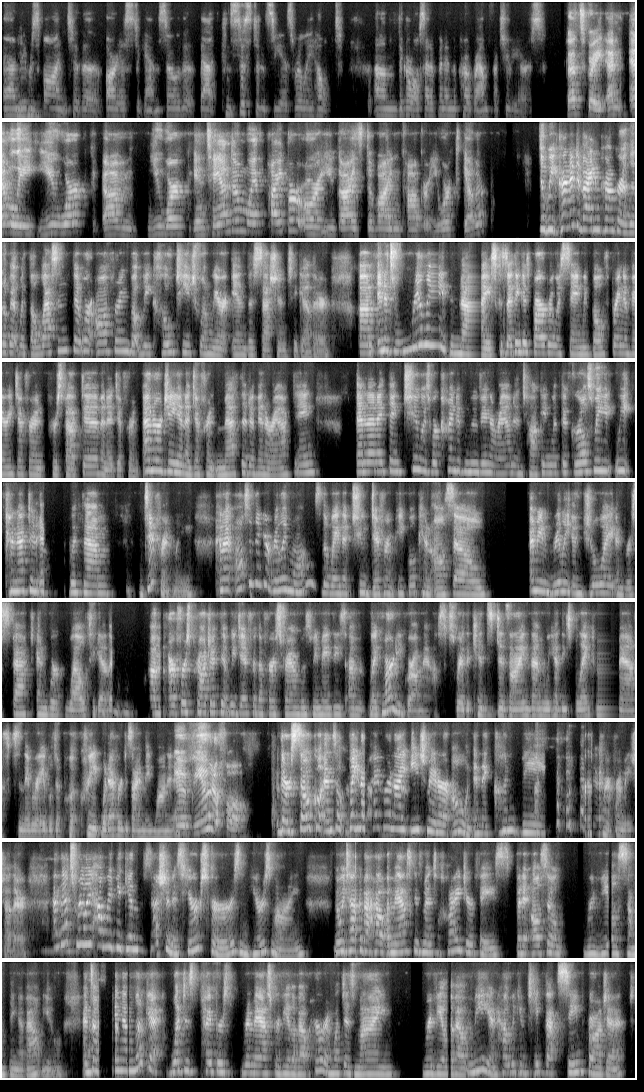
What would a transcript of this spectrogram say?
and they Mhm. respond to the artist again. So that that consistency has really helped um, the girls that have been in the program for two years. That's great. And Emily, you work, um, you work in tandem with Piper or you guys divide and conquer? You work together? So we kind of divide and conquer a little bit with the lessons that we're offering, but we co-teach when we are in the session together. Um, and it's really nice because I think as Barbara was saying, we both bring a very different perspective and a different energy and a different method of interacting. And then I think too, as we're kind of moving around and talking with the girls, we we connected with them differently. And I also think it really models the way that two different people can also I mean, really enjoy and respect and work well together. Um, our first project that we did for the first round was we made these um, like Mardi Gras masks where the kids designed them. We had these blank masks and they were able to put create whatever design they wanted. They're beautiful. They're so cool. And so, but you know, Piper and I each made our own and they couldn't be more different from each other. And that's really how we begin the session is here's hers and here's mine. And we talk about how a mask is meant to hide your face, but it also reveals something about you. And so having them look at what does Piper's mask reveal about her and what does mine reveal about me and how we can take that same project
